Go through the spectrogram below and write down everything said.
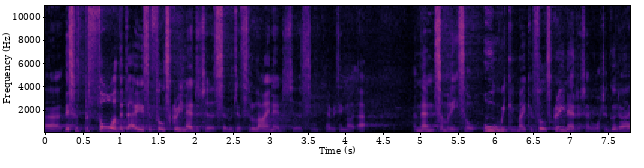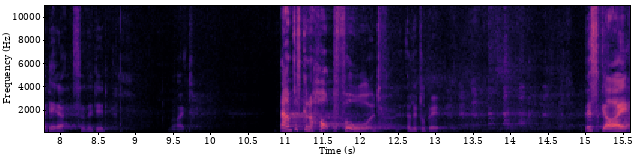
Uh, this was before the days of full-screen editors. So were just line editors and everything like that. And then somebody thought, oh, we can make a full-screen editor. What a good idea. So they did. Right. Now I'm just going to hop forward a little bit. This guy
